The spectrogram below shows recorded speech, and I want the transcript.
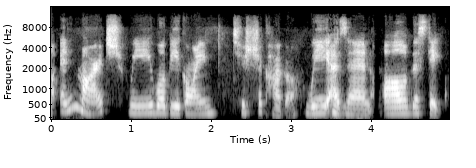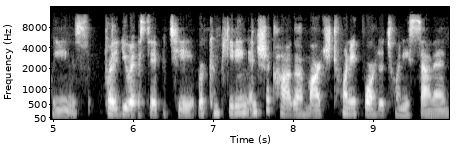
well, in March, we will be going to Chicago. We, as mm-hmm. in all of the state queens for the USA Petite, we're competing in Chicago March 24th to 27th.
